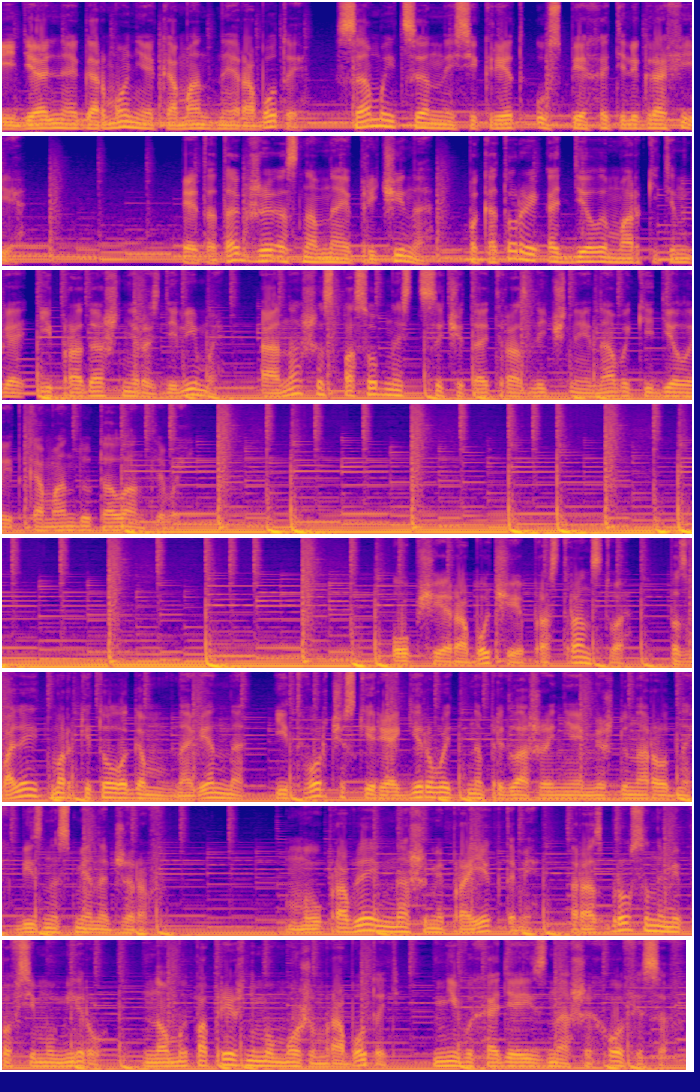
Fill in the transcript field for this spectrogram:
Идеальная гармония командной работы – самый ценный секрет успеха телеграфии. Это также основная причина, по которой отделы маркетинга и продаж неразделимы, а наша способность сочетать различные навыки делает команду талантливой. Общее рабочее пространство позволяет маркетологам мгновенно и творчески реагировать на предложения международных бизнес-менеджеров. Мы управляем нашими проектами, разбросанными по всему миру, но мы по-прежнему можем работать, не выходя из наших офисов.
